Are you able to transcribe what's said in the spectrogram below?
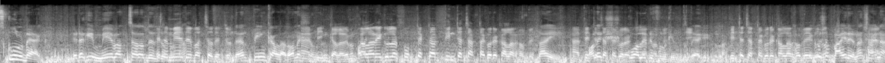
স্কুল ব্যাগ এটা কি মেয়ে বাচ্চাদের এটা মেয়েদের বাচ্চাদের জন্য। দেন পিঙ্ক কালার অনেক হ্যাঁ সুন্দর। পিঙ্ক কালার এবং কালার এগুলোর প্রত্যেকটা তিনটা চারটা করে কালার হবে। তাই? হ্যাঁ তিনটা চারটা করে কোয়ালিটিফুল কিন্তু। ব্যাগ এগুলো তিনটা চারটা করে কালার হবে এগুলো এগুলো? সব বাইরে না চায়না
